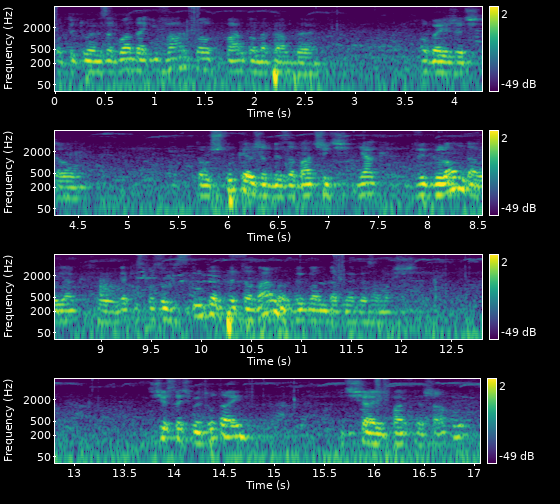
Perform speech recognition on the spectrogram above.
pod tytułem Zagłada i warto, warto naprawdę obejrzeć tą, tą sztukę, żeby zobaczyć jak wyglądał, jak, w jaki sposób zinterpretowano wygląd dawnego Zamościa. Dziś jesteśmy tutaj, dzisiaj partia szachów.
